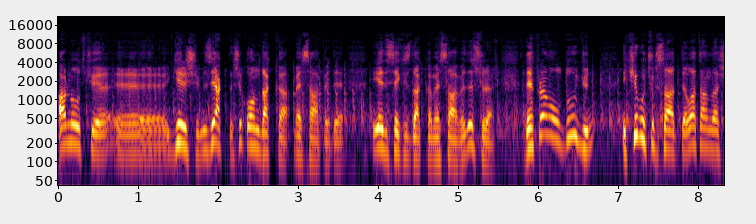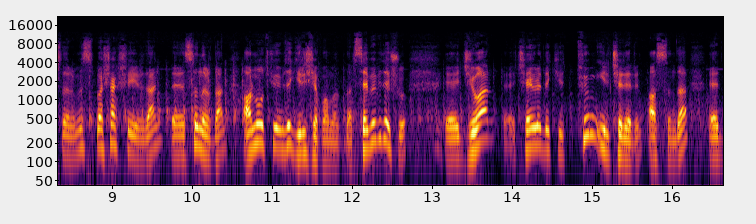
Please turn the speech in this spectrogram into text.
Arnavutköy'e girişimiz yaklaşık 10 dakika mesafede, 7-8 dakika mesafede sürer. Deprem olduğu gün 2,5 saatte vatandaşlarımız Başakşehir'den, e, sınırdan Arnavutköy'ümüze giriş yapamadılar. Sebebi de şu, e, civar e, çevredeki tüm ilçelerin aslında e,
